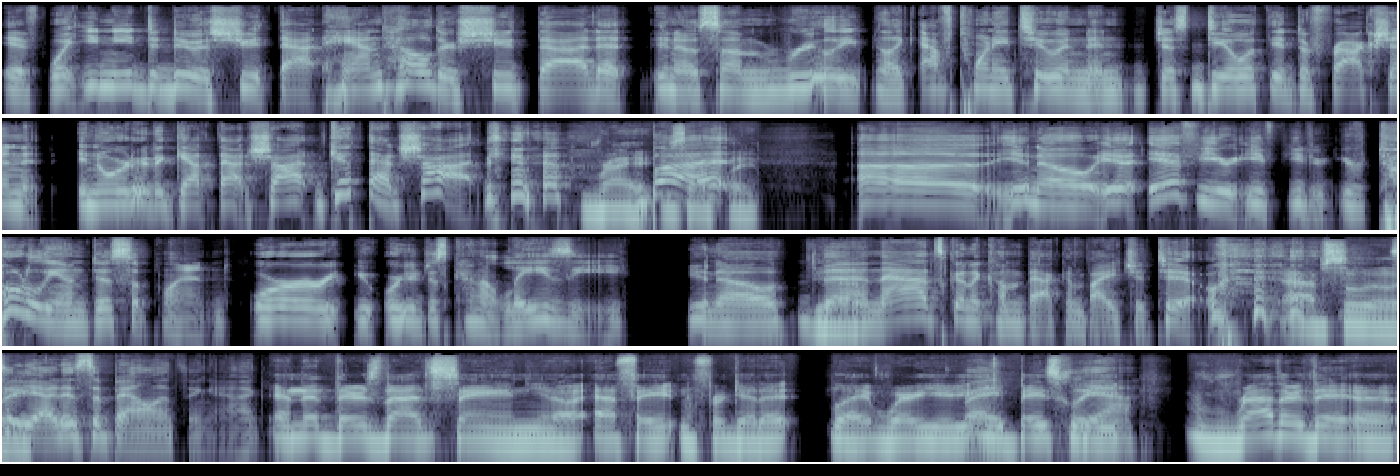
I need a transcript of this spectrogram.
if what you need to do is shoot that handheld or shoot that at you know some really like f 22 and and just deal with the diffraction in order to get that shot, get that shot. You know, Right. But- exactly. Uh, you know, if, if you're if you're, you're totally undisciplined or you, or you're just kind of lazy, you know, then that's going to come back and bite you too. Absolutely. so yeah, it is a balancing act. And then there's that saying, you know, F8 and forget it, like where you, you basically Yeah. Rather than uh,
